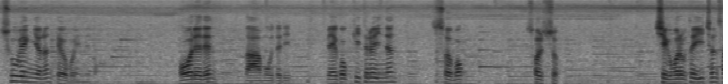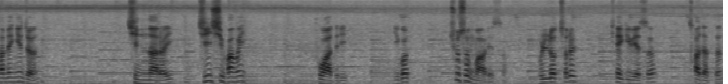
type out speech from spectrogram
수백 년은 되어 보입니다. 오래된 나무들이 빼곡히 들어있는 서복 솔숲. 지금으로부터 2300년 전 진나라의 진시황의 부하들이 이곳 추석마을에서 불로초를 캐기 위해서 찾았던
